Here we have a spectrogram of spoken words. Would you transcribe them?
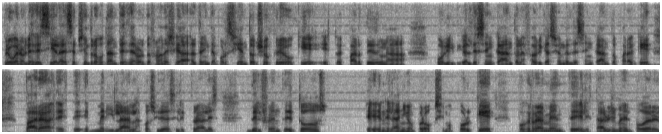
Pero bueno, les decía, la decepción de los votantes de Alberto Fernández llega al 30%. Yo creo que esto es parte de una política, el desencanto, la fabricación del desencanto, ¿para qué? Para este, esmerilar las posibilidades electorales del Frente de Todos en el año próximo. ¿Por qué? Porque realmente el establishment, el poder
